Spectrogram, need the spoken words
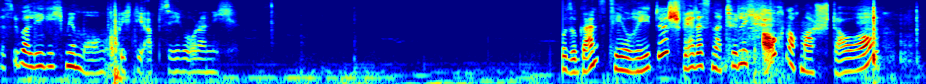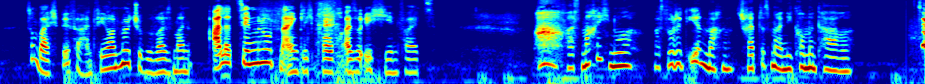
Das überlege ich mir morgen, ob ich die absäge oder nicht. Also ganz theoretisch wäre das natürlich auch noch mal Stauraum. Zum Beispiel für Handfeger und Müllschippe, weil man alle zehn Minuten eigentlich braucht. Also ich jedenfalls. Was mache ich nur? Was würdet ihr machen? Schreibt es mal in die Kommentare. So,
